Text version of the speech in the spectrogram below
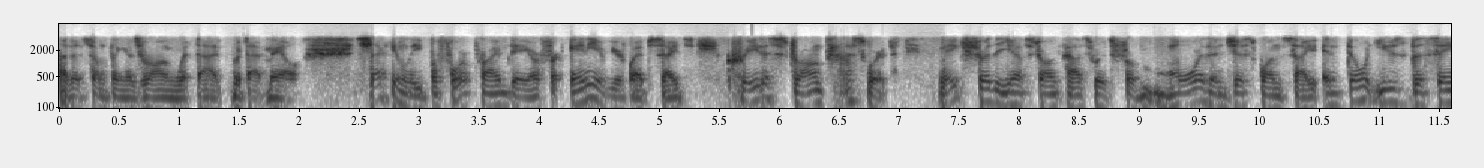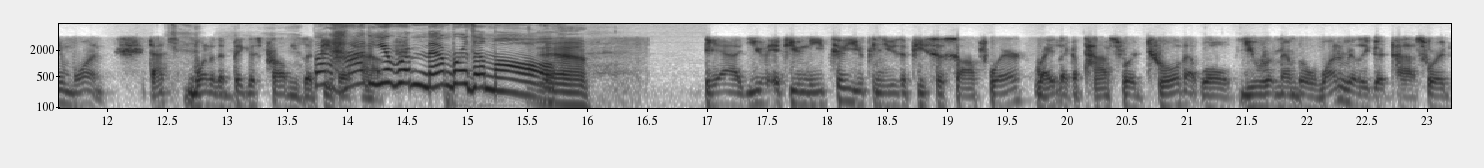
uh, that something is wrong with that with that mail. Secondly, before Prime Day or for any of your websites, create a strong password. Make sure that you have strong passwords for more than just one site, and don't use the same one. That's one of the biggest problems that but people have. But how do you remember them all? Yeah. Yeah, you, if you need to, you can use a piece of software, right, like a password tool that will you remember one really good password,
